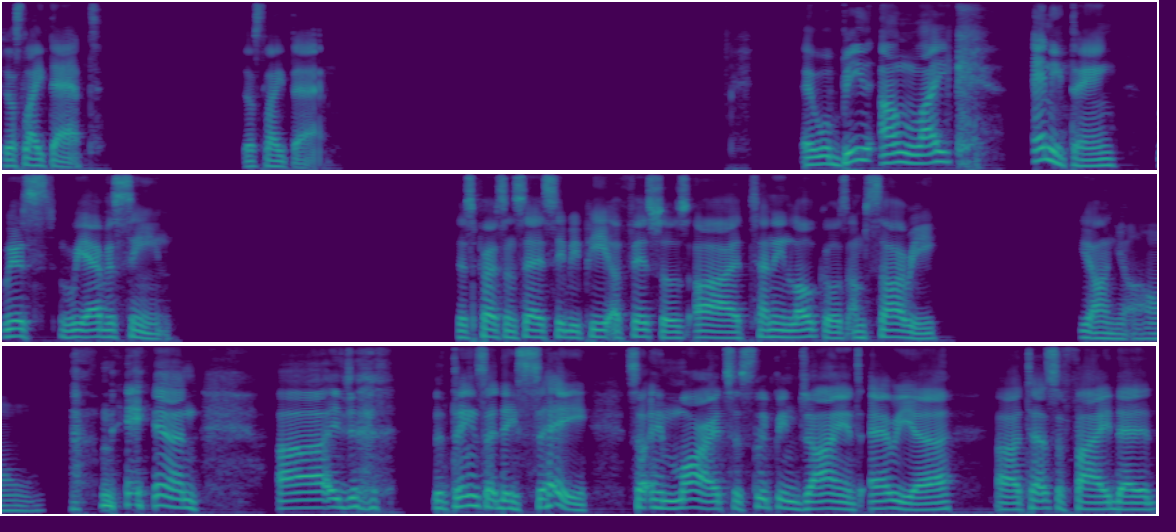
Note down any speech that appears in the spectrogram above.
just like that. Just like that. It will be unlike anything we we ever seen. This person says CBP officials are telling locals, I'm sorry, you're on your own. Man, uh, it just the things that they say. So in March, the Sleeping Giant area uh, testified that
